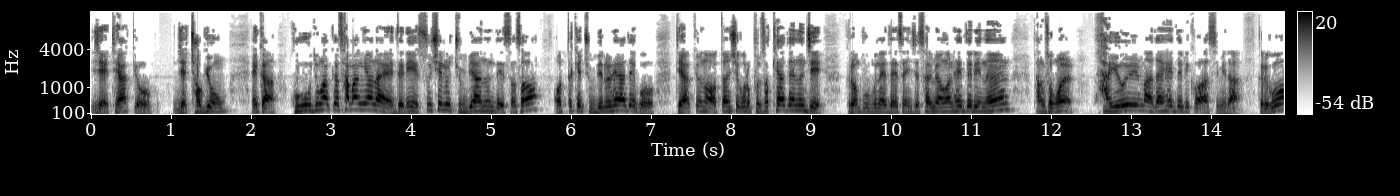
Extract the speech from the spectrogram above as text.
이제 대학교 이제 적용, 그러니까 고등학교 3학년 아이들이 수시를 준비하는 데 있어서 어떻게 준비를 해야 되고 대학교는 어떤 식으로 분석해야 되는지 그런 부분에 대해서 이제 설명을 해드리는 방송을 화요일마다 해드릴 것 같습니다. 그리고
